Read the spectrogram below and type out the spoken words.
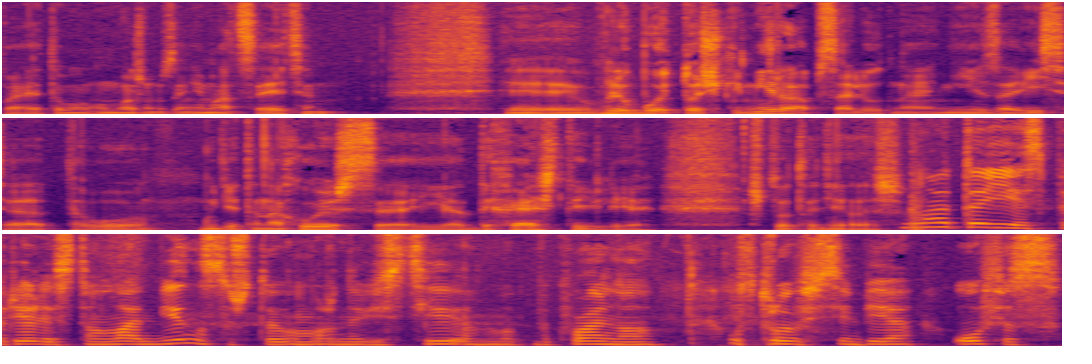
поэтому мы можем заниматься этим в любой точке мира абсолютно, не завися от того, где ты находишься и отдыхаешь ты или что-то делаешь. Ну, это и есть прелесть онлайн-бизнеса, что его можно вести, буквально устроив себе офис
